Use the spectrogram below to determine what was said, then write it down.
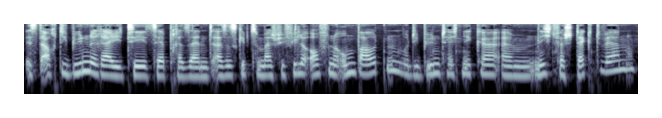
ist auch die Bühnenrealität sehr präsent. Also es gibt zum Beispiel viele offene Umbauten, wo die Bühnentechniker nicht versteckt werden.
